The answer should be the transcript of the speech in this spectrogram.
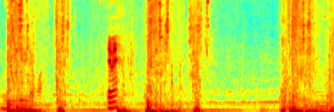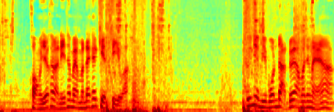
มันยืดจังวะใช่ไหม ของเยอะขนาดนี้ทำไมมันได้แค่เกียร์สี่วะ เฮ้ยเนี่ยมีบนดัดด้วยเอามาจากไหนอะ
